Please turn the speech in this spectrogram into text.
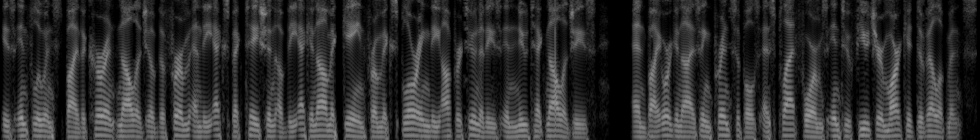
is influenced by the current knowledge of the firm and the expectation of the economic gain from exploring the opportunities in new technologies, and by organizing principles as platforms into future market developments.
